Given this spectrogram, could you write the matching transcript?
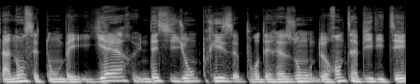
L'annonce est tombée hier, une décision prise pour des raisons de rentabilité.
